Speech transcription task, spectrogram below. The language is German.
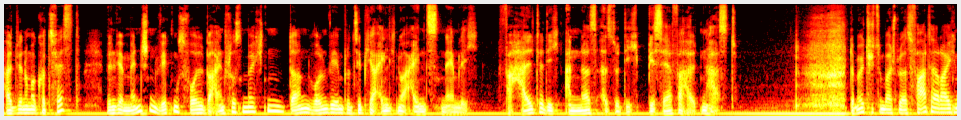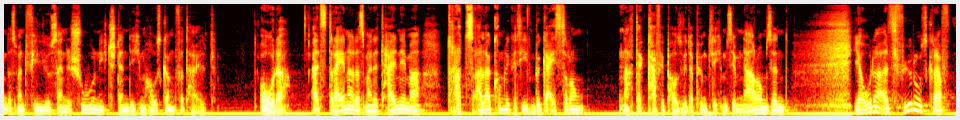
Halten wir nochmal kurz fest. Wenn wir Menschen wirkungsvoll beeinflussen möchten, dann wollen wir im Prinzip ja eigentlich nur eins, nämlich verhalte dich anders, als du dich bisher verhalten hast. Da möchte ich zum Beispiel als Vater erreichen, dass mein Filius seine Schuhe nicht ständig im Hausgang verteilt. Oder als Trainer, dass meine Teilnehmer trotz aller kommunikativen Begeisterung nach der Kaffeepause wieder pünktlich im Seminarraum sind. Ja, oder als Führungskraft,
